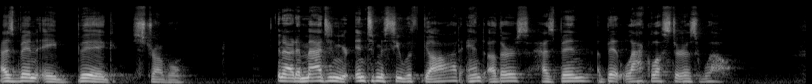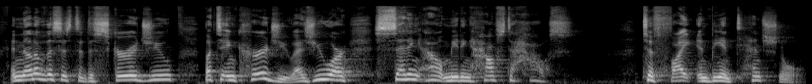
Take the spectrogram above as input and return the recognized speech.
has been a big struggle. And I'd imagine your intimacy with God and others has been a bit lackluster as well. And none of this is to discourage you, but to encourage you as you are setting out, meeting house to house, to fight and be intentional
